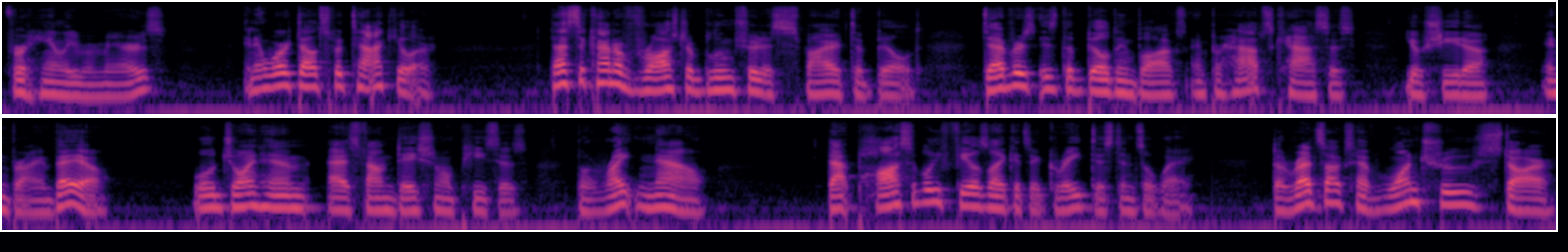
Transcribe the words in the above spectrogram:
for Hanley Ramirez, and it worked out spectacular. That's the kind of roster Bloom should aspire to build. Devers is the building blocks, and perhaps Casas, Yoshida, and Brayan Bello will join him as foundational pieces. But right now, that possibly feels like it's a great distance away. The Red Sox have one true star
